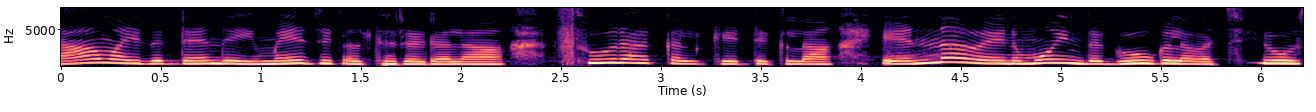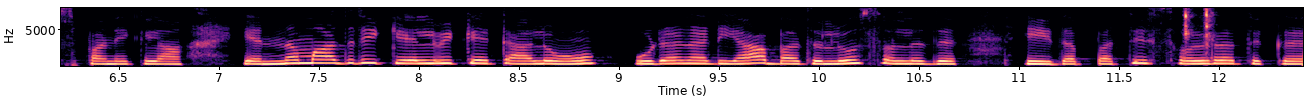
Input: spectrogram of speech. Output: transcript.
நாம் இதுகிட்டேருந்து இமேஜுகள் திருடலாம் சூறாக்கள் கேட்டுக்கலாம். என்ன வேணுமோ இந்த கூகுளை வச்சு யூஸ் பண்ணிக்கலாம். என்ன மாதிரி கேள்வி கேட்டாலும் உடனடியாக பதிலும் சொல்லுது. இதை பற்றி சொல்கிறதுக்கு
